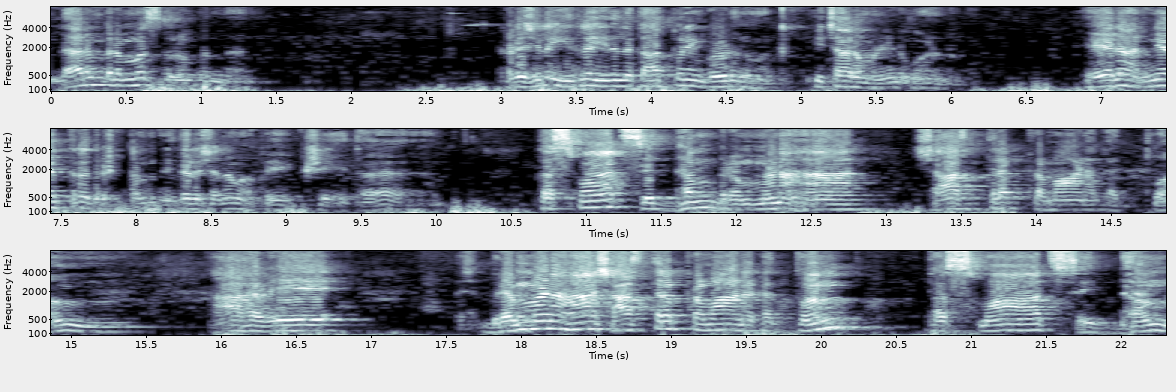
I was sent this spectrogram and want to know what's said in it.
எல்லாரும் பிரம்மஸ்வரூபம் தான். கடைசியில இதுல இதுல தாத்பரியம் போயிடும் நமக்கு. விசாரம் பண்ணிட்டு போகணும். ஏன்னா அந்நத்திர திருஷ்டம் நிதர்சனம் அபேட்சேத தஸ்மாத் சித்தம் பிரம்மணா சாஸ்திர பிரமாணகத்துவம் ஆகவே பிரம்மணா சாஸ்திர பிரமாணகத்துவம் தஸ்மாத் சித்தம்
